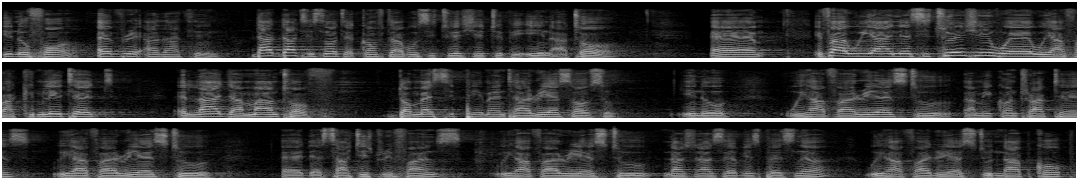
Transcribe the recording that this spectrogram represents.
you know, for every other thing. That, that is not a comfortable situation to be in at all. Um, in fact, we are in a situation where we have accumulated a large amount of domestic payment arrears also. You know, we have arrears to, I mean, contractors. We have arrears to uh, the statutory funds. We have arrears to national service personnel. We have arrears to NABCO.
